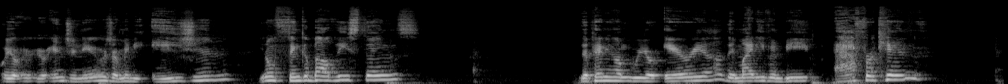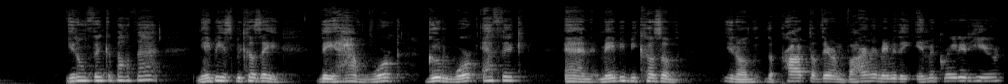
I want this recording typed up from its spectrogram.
or your, your engineers are maybe Asian? You don't think about these things? Depending on your area, they might even be African. You don't think about that? Maybe it's because they they have work good work ethic and maybe because of you know the product of their environment maybe they immigrated here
